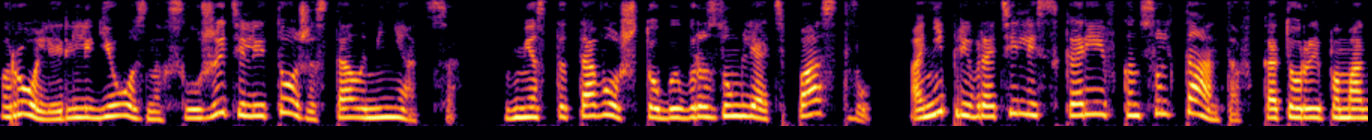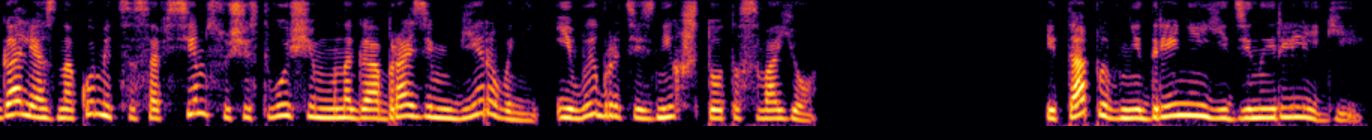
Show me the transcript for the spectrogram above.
роль религиозных служителей тоже стала меняться. Вместо того, чтобы вразумлять паству, они превратились скорее в консультантов, которые помогали ознакомиться со всем существующим многообразием верований и выбрать из них что-то свое. Этапы внедрения единой религии.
